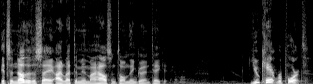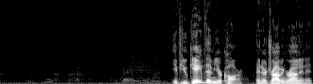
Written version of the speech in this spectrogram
It's another to say I let them in my house and told them they can go ahead and take it. You can't report. If you gave them your car and they're driving around in it,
